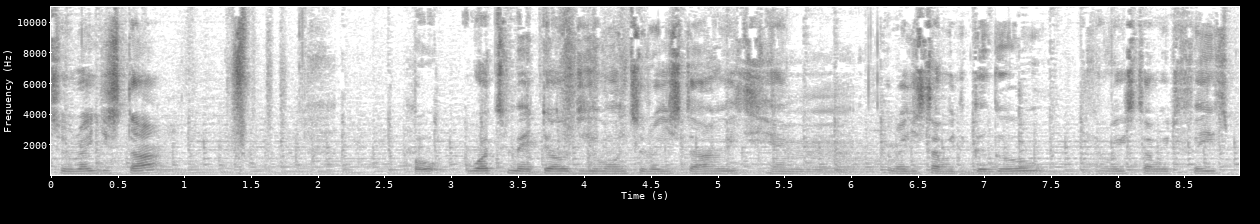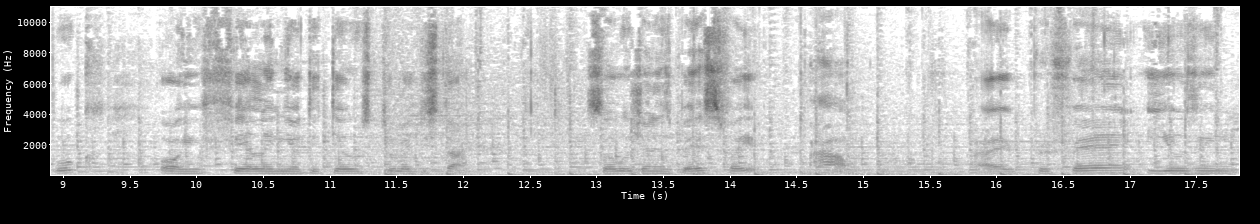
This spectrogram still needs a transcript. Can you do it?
to register. Oh, what method do you want to register with? Um, register with google register with facebook or you fill in your details to register. So which one is best for you? Um, i prefer using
